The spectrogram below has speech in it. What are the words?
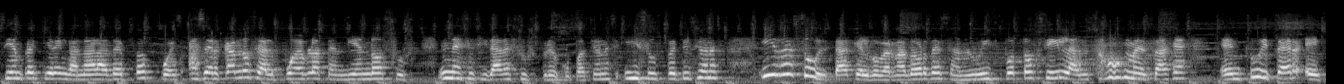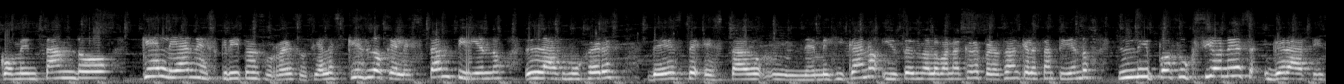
siempre quieren ganar adeptos, pues acercándose al pueblo, atendiendo sus necesidades, sus preocupaciones y sus peticiones. Y resulta que el gobernador de San Luis Potosí lanzó un mensaje en Twitter eh, comentando qué le han escrito en sus redes sociales, qué es lo que le están pidiendo las mujeres de este estado mm, mexicano y ustedes no lo van a creer, pero saben que le están pidiendo liposucciones gratis,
